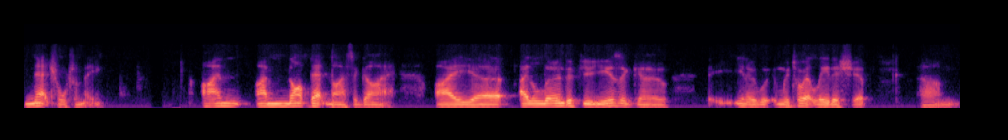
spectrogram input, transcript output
natural to me. I'm I'm not that nice a guy. I uh, I learned a few years ago, you know, when we talk about leadership, um,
